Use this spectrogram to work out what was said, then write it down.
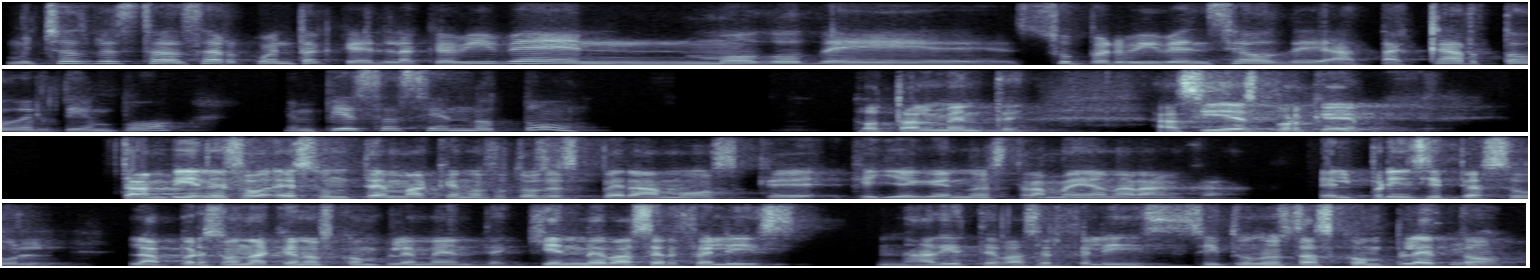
muchas veces te vas a dar cuenta que la que vive en modo de supervivencia o de atacar todo el tiempo, empieza siendo tú. Totalmente. Así es, porque también eso es un tema que nosotros esperamos que, llegue nuestra media naranja, el príncipe azul, la persona que nos complemente. ¿Quién me va a hacer feliz? Nadie te va a hacer feliz. Si tú no estás completo,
